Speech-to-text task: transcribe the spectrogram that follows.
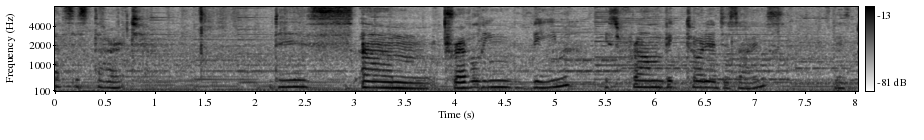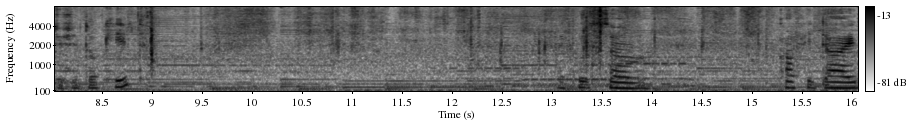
Let's start. This um, traveling theme is from Victoria Designs. This digital kit. I put some coffee dyed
